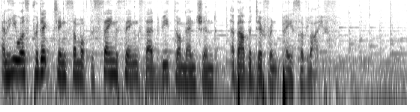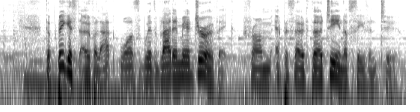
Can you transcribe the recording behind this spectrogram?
and he was predicting some of the same things that Vito mentioned about the different pace of life. The biggest overlap was with Vladimir Djurovic from episode 13 of season 2.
